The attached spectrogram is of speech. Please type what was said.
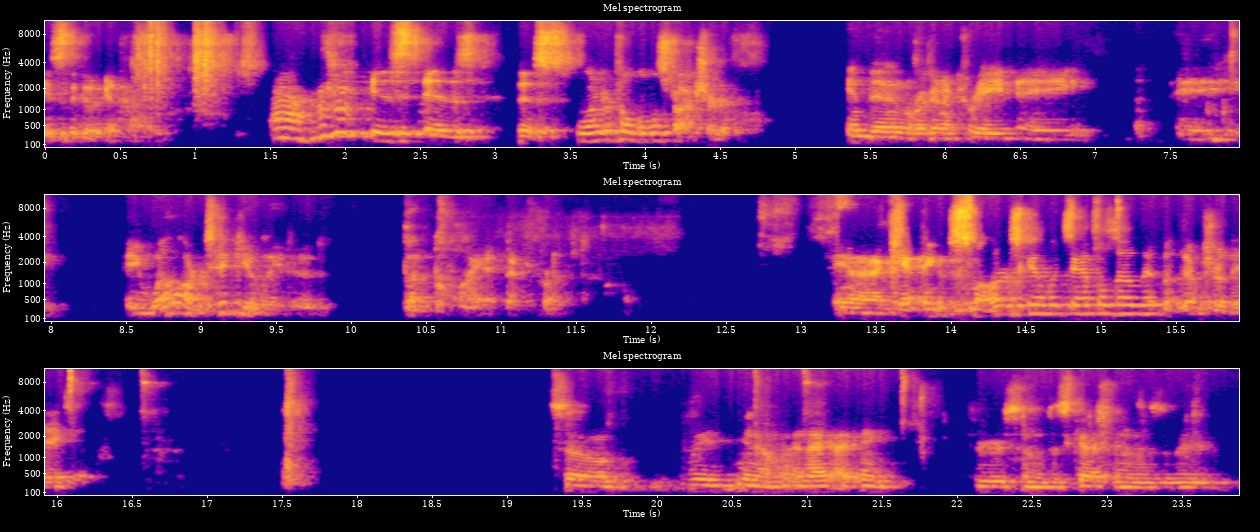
is the Guggenheim. Oh, Is is this wonderful little structure, and then we're going to create a a a well articulated but quiet back front. And I can't think of smaller scale examples of it, but I'm sure they exist. So we, you know, and I, I think through some discussions, we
